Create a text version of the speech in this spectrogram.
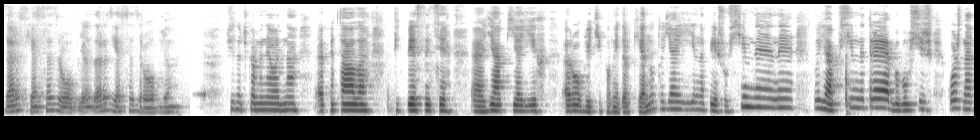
Зараз я все зроблю. Зараз я все зроблю. Жіночка мене одна е, питала, підписниці, е, як я їх роблю, ті помідорки. Ну, то я її напишу. Всім не, не, ну як, всім не треба, бо всі ж кожна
